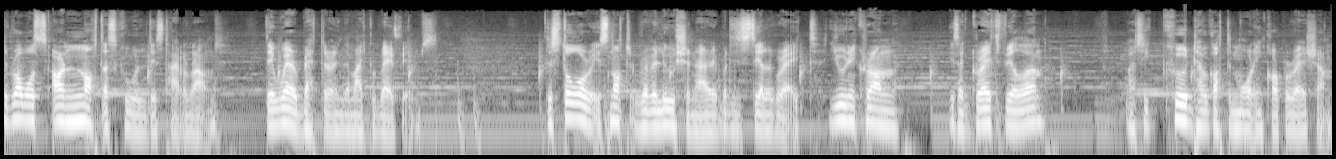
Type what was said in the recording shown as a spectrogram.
the robots are not as cool this time around. They were better in the Michael Bay films. The story is not revolutionary, but it's still great. Unicron is a great villain, but he could have gotten more incorporation.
